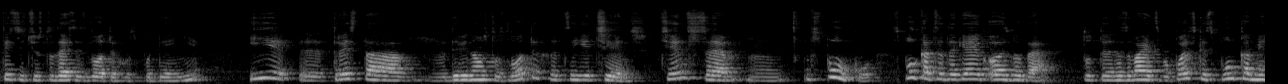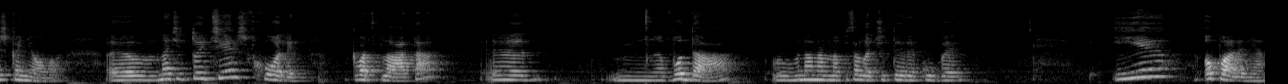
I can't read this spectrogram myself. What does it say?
1110 злотих господині і е, 390 злотих це є чинш. Чинш це в спулку. Спулка це таке як ОСББ. Тут е, називається по-польськи спулка мішканьова. Е, Значить, той чинш входить квартплата, е, вода. Вона нам написала 4 куби. І опалення.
